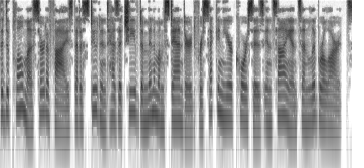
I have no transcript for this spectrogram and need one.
The diploma certifies that a student has achieved a minimum standard for second-year courses in science and liberal arts.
